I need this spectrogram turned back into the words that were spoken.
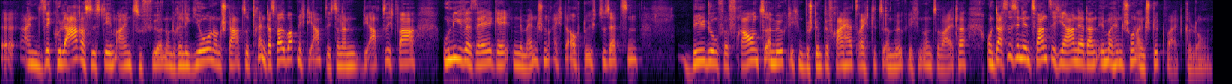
äh, ein säkulares System einzuführen und Religion und Staat zu trennen. Das war überhaupt nicht die Absicht, sondern die Absicht war, universell geltende Menschenrechte auch durchzusetzen Bildung für Frauen zu ermöglichen, bestimmte Freiheitsrechte zu ermöglichen und so weiter. Und das ist in den 20 Jahren ja dann immerhin schon ein Stück weit gelungen.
